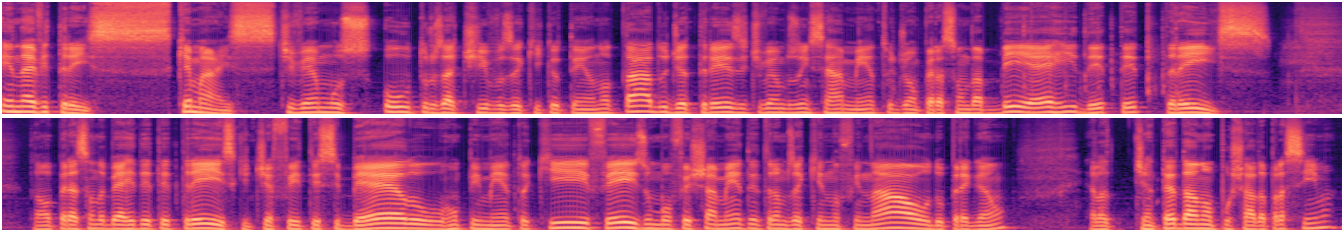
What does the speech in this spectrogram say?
Enev 3. que mais? Tivemos outros ativos aqui que eu tenho anotado. Dia 13 tivemos o encerramento de uma operação da BRDT3. Então, a operação da BRDT3, que tinha feito esse belo rompimento aqui, fez um bom fechamento. Entramos aqui no final do pregão. Ela tinha até dado uma puxada para cima,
